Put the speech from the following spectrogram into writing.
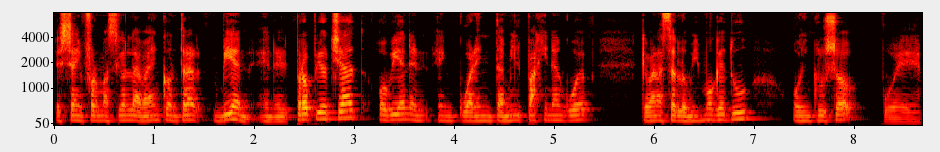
esa información la va a encontrar bien en el propio chat o bien en, en 40.000 páginas web que van a hacer lo mismo que tú o incluso pues,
